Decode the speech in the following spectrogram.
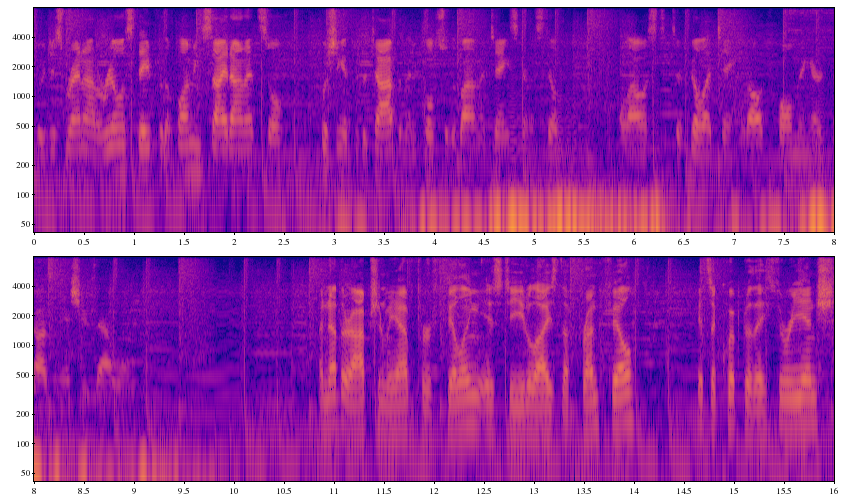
So we just ran out of real estate for the plumbing side on it. So pushing it through the top and then closer to the bottom of the tank is going to still allow us to, to fill that tank without foaming or causing issues that way. Another option we have for filling is to utilize the front fill. It's equipped with a 3 inch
